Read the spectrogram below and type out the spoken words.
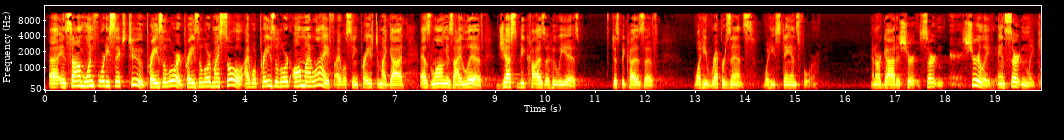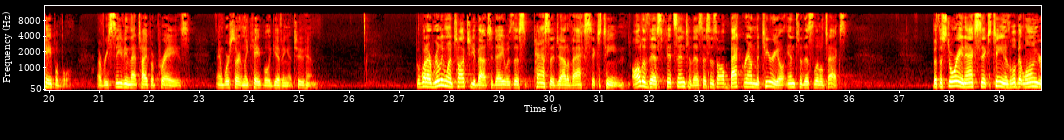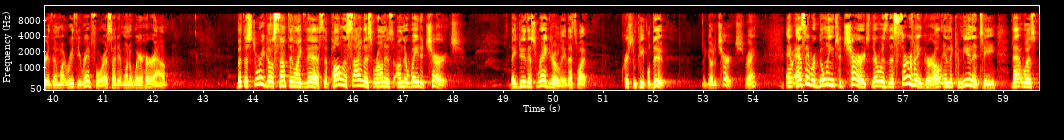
Uh, in Psalm 146, 2, praise the Lord, praise the Lord, my soul. I will praise the Lord all my life. I will sing praise to my God as long as I live, just because of who he is, just because of what he represents, what he stands for. And our God is sure, certain, surely and certainly capable of receiving that type of praise, and we're certainly capable of giving it to him. But what I really want to talk to you about today was this passage out of Acts 16. All of this fits into this. This is all background material into this little text. But the story in Acts 16 is a little bit longer than what Ruthie read for us. I didn't want to wear her out. But the story goes something like this that Paul and Silas were on, his, on their way to church. They do this regularly. That's what Christian people do. They go to church, right? And as they were going to church, there was this servant girl in the community that was,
